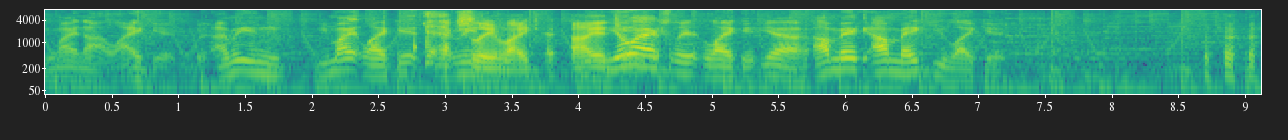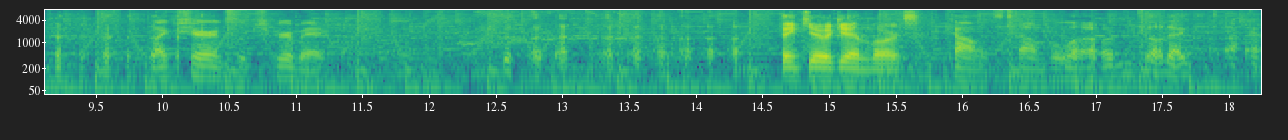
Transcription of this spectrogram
you might not like it. But I mean, you might like it. I I mean, actually like it. I enjoy You'll it. actually like it. Yeah, I'll make I'll make you like it. like, share, and subscribe. Thank you again, Lors. Comments down below. Until next time.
